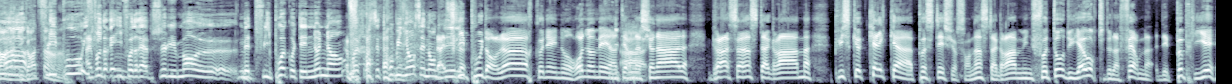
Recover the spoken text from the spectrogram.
Ah, Flipou, il faudrait, il faudrait absolument euh, mettre Flipou à côté de Nonan. Moi, je trouve que c'est trop mignon ces noms de Bah, villes. Flipou dans l'heure connaît une renommée internationale grâce à Instagram, puisque quelqu'un a posté sur son Instagram une photo du yaourt de la ferme des Peupliers.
